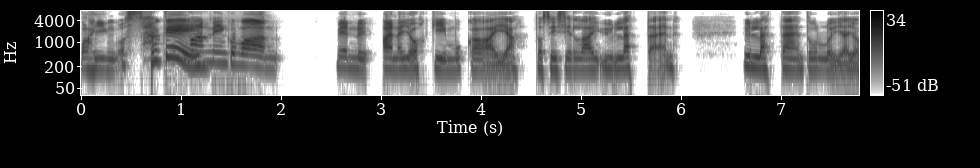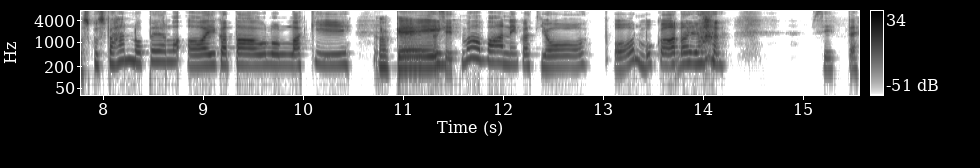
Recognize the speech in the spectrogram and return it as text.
vahingossa. Okay. Mä oon niin kuin vaan mennyt aina johkiin mukaan ja tosi sillä yllättäen, yllättäen tullut ja joskus vähän nopealla aikataulullakin. Okei. Okay. Sitten mä oon vaan niin kuin, että joo, on mukana ja sitten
